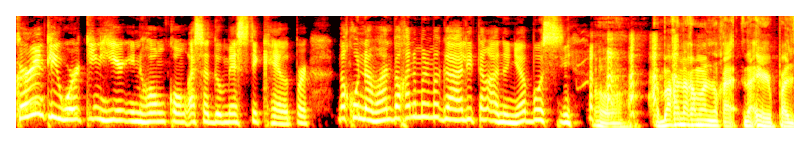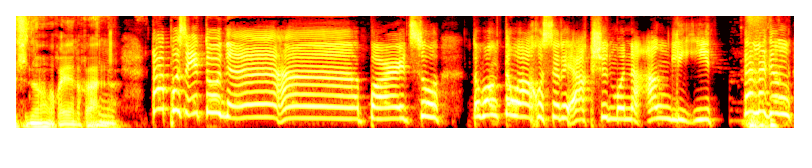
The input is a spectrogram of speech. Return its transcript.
Currently working here in Hong Kong as a domestic helper. Naku naman, baka naman magalit ang ano niya, boss niya. Oo. Ah, Baka naka, na AirPods, no? O kaya naka ano. Tapos ito na, ah, part. So, tawang-tawa ako sa reaction mo na ang liit. Talagang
